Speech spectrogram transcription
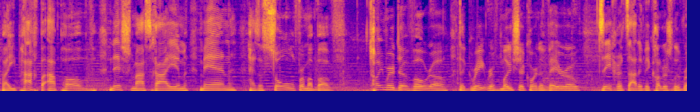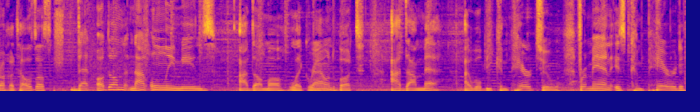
Vayipach ba'apov nishmas chayim. Man has a soul from above. Toimer Devora, the great Rav Moshe Cordovero, Zecher Tzadik Livracha, tells us that Adam not only means Adama, like ground, but Adameh, I will be compared to. For man is compared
